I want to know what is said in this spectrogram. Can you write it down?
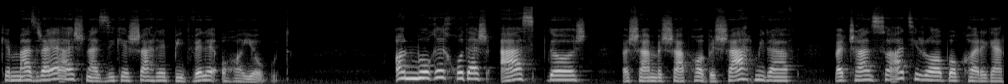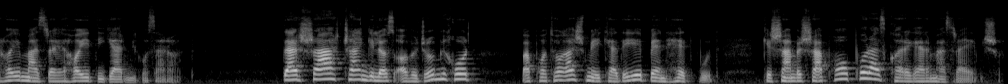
که مزرعه اش نزدیک شهر بیدول اوهایو بود. آن موقع خودش اسب داشت و شنبه شبها به شهر می‌رفت و چند ساعتی را با کارگرهای مزرعه های دیگر میگذراند. در شهر چند گلاس آبجو می‌خورد و پاتوقش میکده بنهد بود که شنبه شبها پر از کارگر مزرعه می‌شد.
